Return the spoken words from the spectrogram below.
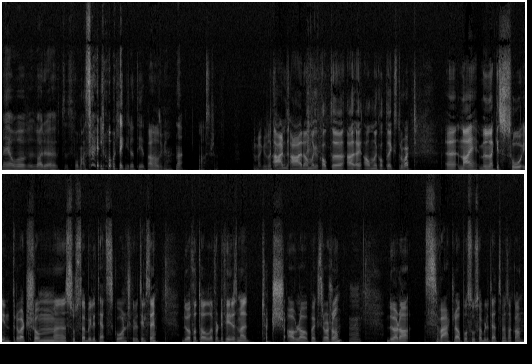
med å være for meg selv over lengre tid. Nei, det hadde du ikke? Nei. Nei, jeg skjønner. Men jeg kunne nok Er, er Anne-Cath er ekstrovert? Uh, nei, men hun er ikke så introvert som uh, sosialitetsscoren skulle tilsi. Du har fått tallet 44, som er touch av lav på ekstroversjon. Du er da svært lav på sosialitet, som jeg snakka om.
